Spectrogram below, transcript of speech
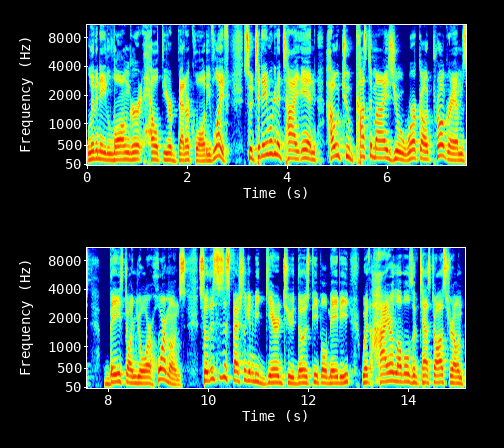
living a longer, healthier, better quality of life. So today we're going to tie in how to customize your workout programs based on your hormones. So this is especially going to be geared to those people maybe with higher levels of testosterone,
